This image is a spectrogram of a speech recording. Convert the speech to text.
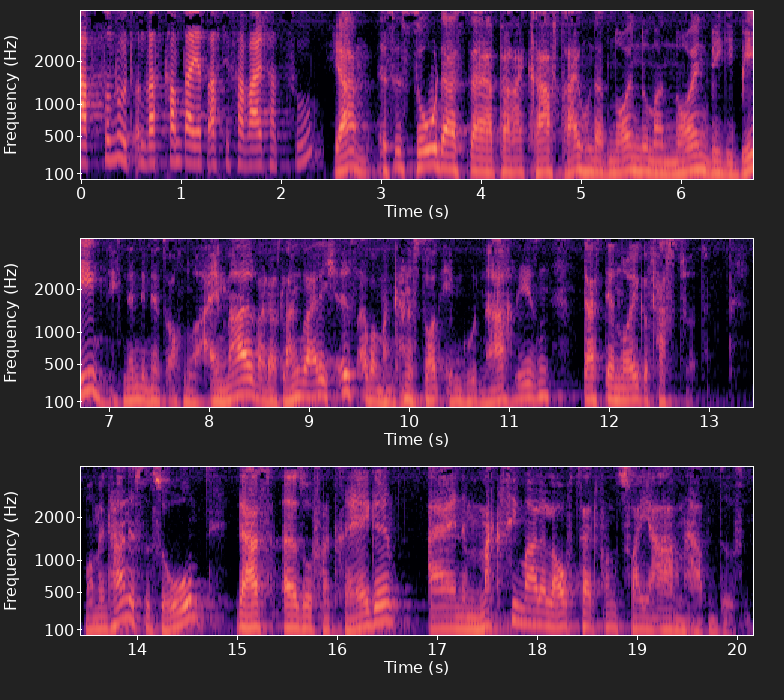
Absolut. Und was kommt da jetzt auf die Verwalter zu? Ja, es ist so, dass der Paragraph 309 Nummer 9 BGB, ich nenne den jetzt auch nur einmal, weil das langweilig ist, aber man kann es dort eben gut nachlesen, dass der neu gefasst wird. Momentan ist es so, dass also Verträge eine maximale Laufzeit von zwei Jahren haben dürfen.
